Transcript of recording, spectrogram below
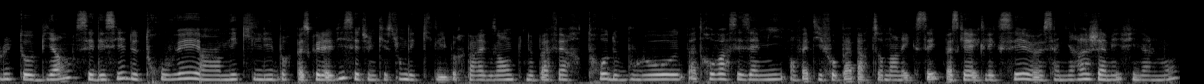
plutôt bien, c'est d'essayer de trouver un équilibre. Parce que la vie c'est une question d'équilibre. Par exemple, ne pas faire trop de boulot, pas trop voir ses amis. En fait, il faut pas partir dans l'excès, parce qu'avec l'excès, euh, ça n'ira jamais finalement.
